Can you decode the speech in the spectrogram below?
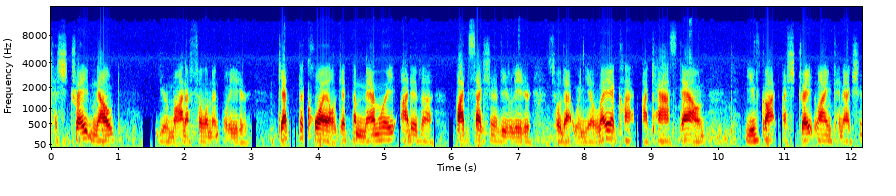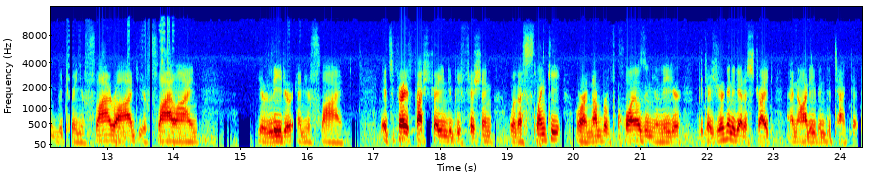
to straighten out your monofilament leader. Get the coil, get the memory out of the butt section of your leader so that when you lay a, a cast down, you've got a straight line connection between your fly rod, your fly line, your leader, and your fly. It's very frustrating to be fishing with a slinky or a number of coils in your leader because you're going to get a strike and not even detect it.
